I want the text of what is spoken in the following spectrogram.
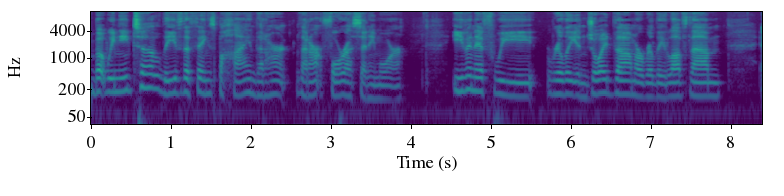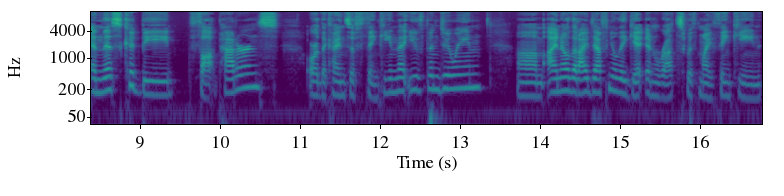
But we need to leave the things behind that aren't that aren't for us anymore. Even if we really enjoyed them or really love them. And this could be thought patterns or the kinds of thinking that you've been doing. Um, I know that I definitely get in ruts with my thinking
